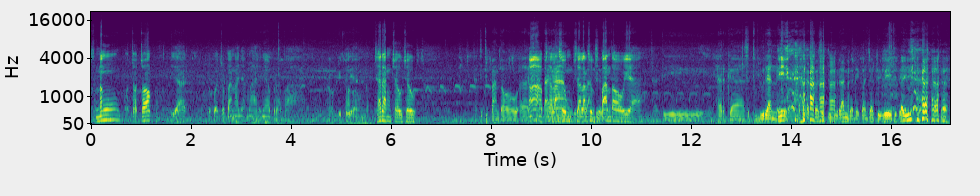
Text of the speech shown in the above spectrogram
seneng kok cocok ya coba-coba nanya maharnya berapa Oh gitu ya. Oh, enggak. jarang jauh-jauh Jadi dipantau eh, ah bisa langsung gitu, bisa langsung ya. dipantau ya Jadi harga seduluran ya. Iya. harga seduluran gak konco dewi gitu ya. Iya.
